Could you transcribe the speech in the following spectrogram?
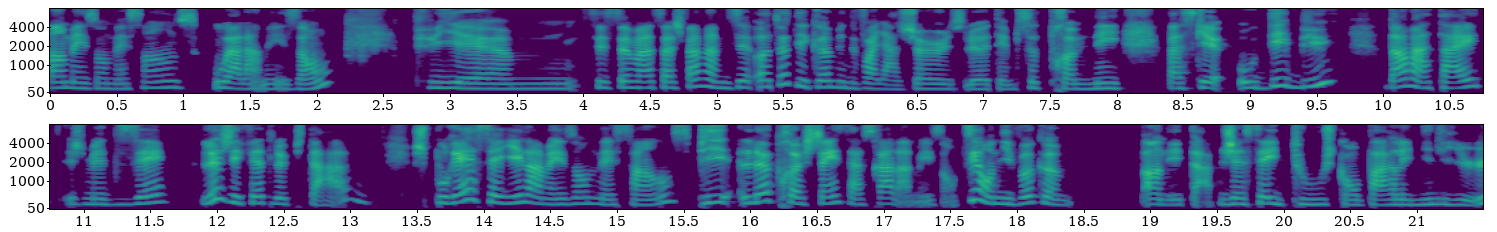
en maison de naissance ou à la maison. Puis, c'est ça, ma sage-femme, elle me disait, ah, toi, t'es comme une voyageuse, là, t'aimes ça te promener. Parce que au début, dans ma tête, je me disais, là, j'ai fait l'hôpital, je pourrais essayer la maison de naissance, puis le prochain, ça sera à la maison. Tu sais, on y va comme en étapes. J'essaye tout, je compare les milieux.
